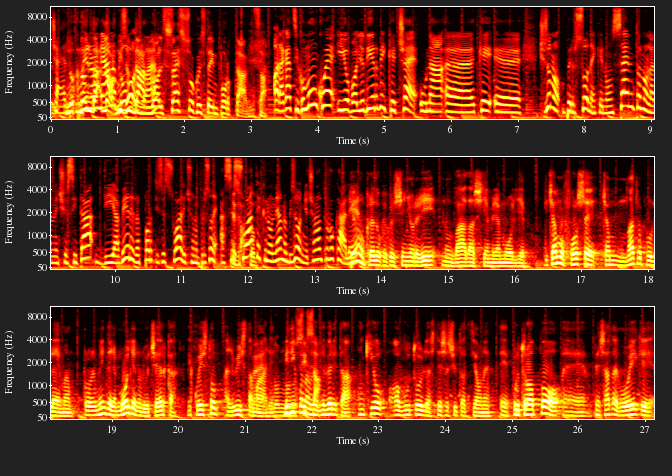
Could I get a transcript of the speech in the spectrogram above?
certo, non, non ne no, hanno bisogno, non danno eh. al sesso questa importanza. Oh ragazzi comunque io voglio dirvi che c'è una eh, che eh, ci sono persone che non sentono la necessità di avere rapporti sessuali, ci sono persone assessuate Esatto. che non ne hanno bisogno, c'è un altro vocale. Io eh? non credo che quel signore lì non vada assieme alla moglie. Diciamo forse c'è un altro problema. Probabilmente la moglie non lo cerca e questo a lui sta male. non- Vi non dico si una sa. la verità, anch'io ho avuto la stessa situazione. E purtroppo eh, pensate a voi che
